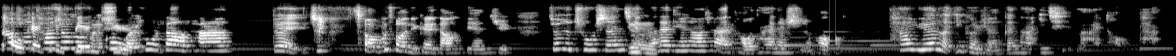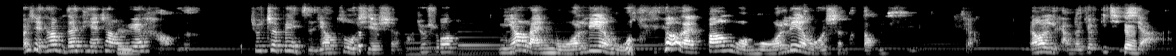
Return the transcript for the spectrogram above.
他说他就回顾回顾到他，对，就差不多你可以当编剧。就是出生前他在天上下来投胎的时候，他约了一个人跟他一起来投胎，而且他们在天上约好了，就这辈子要做些什么，就说你要来磨练我，要来帮我磨练我什么东西，这样，然后两个就一起下来，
